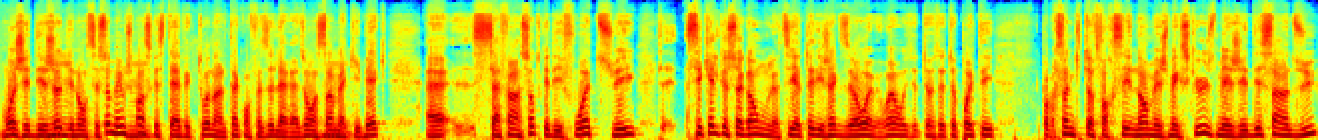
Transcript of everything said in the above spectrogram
Moi, j'ai déjà dénoncé ça. Même, je pense que c'était avec toi dans le temps qu'on faisait de la radio ensemble à Québec. Euh, ça fait en sorte que des fois, tu es... C'est quelques secondes, là. Tu sais, il y a peut-être des gens qui disent, ouais, mais ouais, t'as pas été... Pas personne qui t'a forcé. Non, mais je m'excuse, mais j'ai descendu.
